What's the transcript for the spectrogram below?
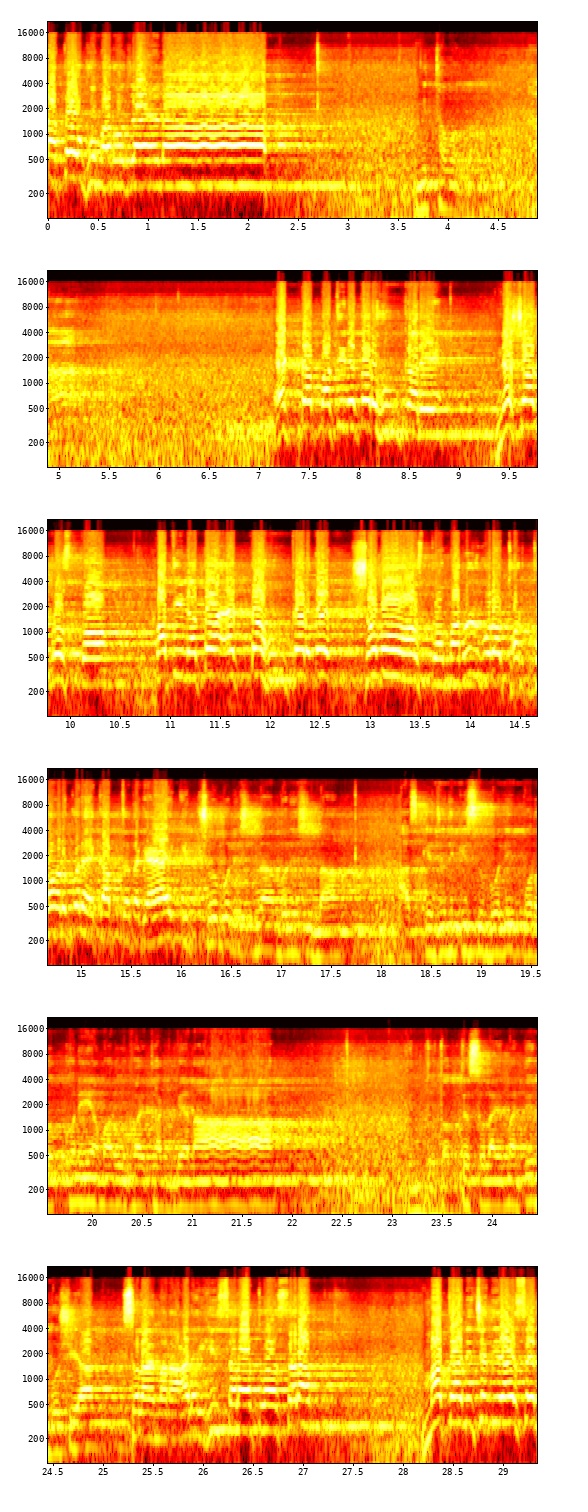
রাতেও ঘুমানো যায় না। মিথ্যা বললাম একটা পাতি নেতার হুঙ্কারে নেশাগ্রস্ত পাতি নেতা একটা হুঙ্কার দেয়, সমস্ত মানুষগুলো থরথর করে কাঁপতে থাকে। এই, কিচ্ছু বলিস না বলিস না। আজকে যদি কিছু বলি, পরক্ষণেই আমার উপায় থাকবে না। কিন্তু তক্তে সুলাইমানটি বসিয়া সুলাইমান ওয়াস সালাম মাথা নিচে দিয়ে আছেন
